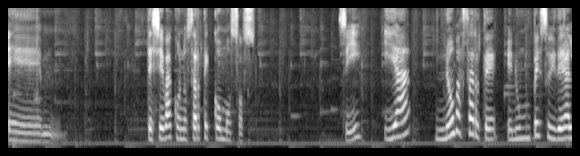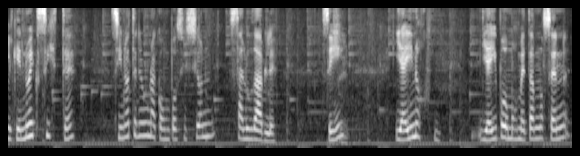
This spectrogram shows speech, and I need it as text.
eh, te lleva a conocerte cómo sos, ¿sí? Y a no basarte en un peso ideal que no existe, sino tener una composición saludable, ¿sí? Y ahí nos y ahí podemos meternos en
